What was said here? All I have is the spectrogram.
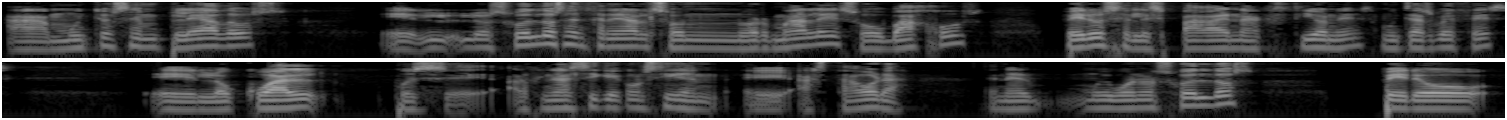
a muchos empleados eh, los sueldos en general son normales o bajos, pero se les paga en acciones muchas veces, eh, lo cual pues al final sí que consiguen hasta ahora tener muy buenos sueldos, pero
